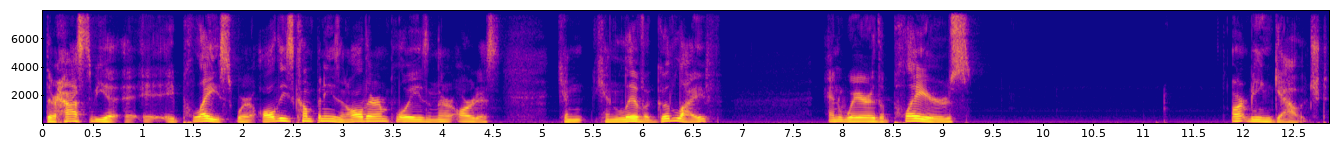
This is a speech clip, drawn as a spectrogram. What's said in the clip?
there has to be a, a, a place where all these companies and all their employees and their artists can can live a good life and where the players aren't being gouged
